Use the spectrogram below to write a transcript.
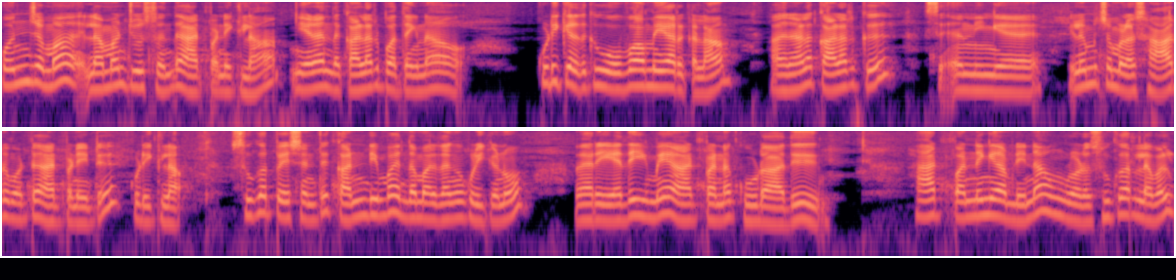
கொஞ்சமாக லெமன் ஜூஸ் வந்து ஆட் பண்ணிக்கலாம். ஏன்னா இந்த கலர் பார்த்திங்கன்னா குடிக்கிறதுக்கு ஒவ்வாமையாக இருக்கலாம். அதனால் கலருக்கு நீங்கள் எலுமிச்சம்பழ சாறு மட்டும் ஆட் பண்ணிவிட்டு குடிக்கலாம். சுகர் பேஷண்ட்டு கண்டிப்பாக இந்த மாதிரி தாங்க குடிக்கணும். வேறு எதையுமே ஆட் பண்ணக்கூடாது. ஆட் பண்ணிங்க அப்படின்னா உங்களோட சுகர் லெவல்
